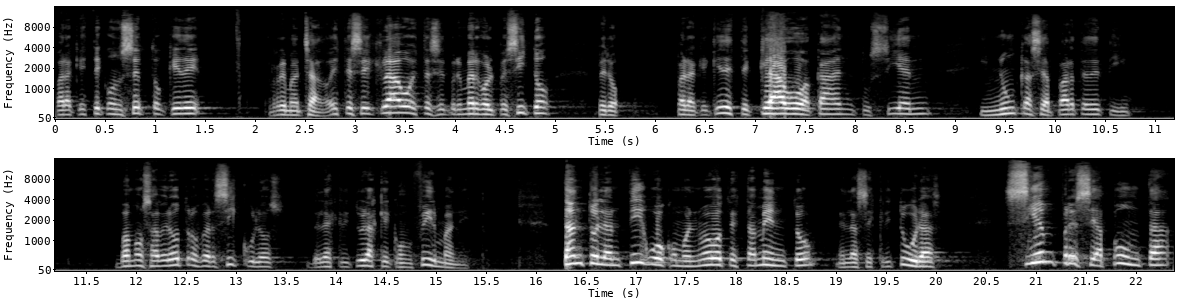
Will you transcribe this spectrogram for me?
para que este concepto quede remachado. Este es el clavo, este es el primer golpecito, pero para que quede este clavo acá en tu sien y nunca se aparte de ti, vamos a ver otros versículos de las escrituras que confirman esto. Tanto el Antiguo como el Nuevo Testamento, en las escrituras, siempre se apunta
